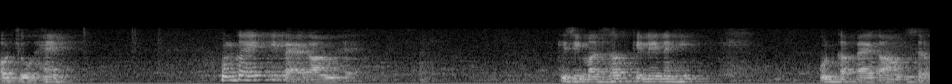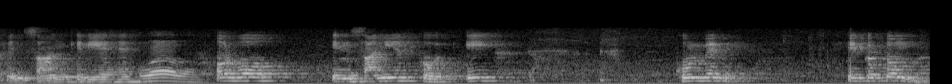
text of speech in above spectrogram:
और जो हैं उनका एक ही पैगाम है। किसी मज़हब के लिए नहीं उनका पैगाम सिर्फ़ इंसान के लिए है। और वो इंसानियत को एक कुनबे में एक कुटुंब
